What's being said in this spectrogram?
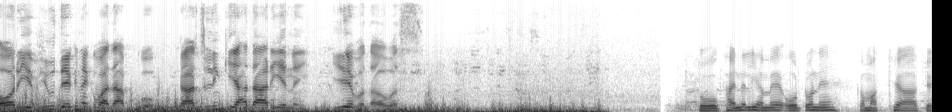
और ये व्यू देखने के बाद आपको दार्जिलिंग की याद आ रही है नहीं, ये बताओ बस। तो फाइनली हमें ऑटो ने कमाख्या के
